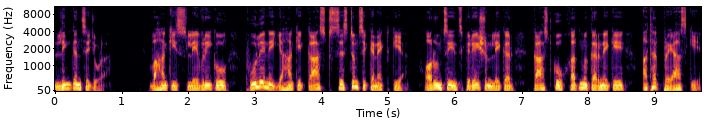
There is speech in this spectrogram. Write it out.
लिंकन से जोड़ा। वहाँ की स्लेवरी को फूले ने यहाँ के कास्ट सिस्टम से कनेक्ट किया और उनसे इंस्पिरेशन लेकर कास्ट को खत्म करने के अथक प्रयास किए।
